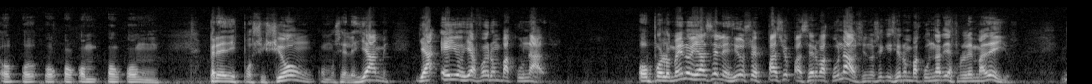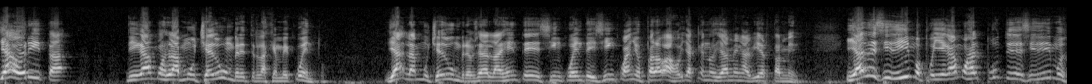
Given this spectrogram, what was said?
o- o- o- o con, o con predisposición, como se les llame. Ya ellos ya fueron vacunados. O por lo menos ya se les dio su espacio para ser vacunados. Si no se quisieron vacunar, ya es problema de ellos. Ya ahorita, digamos, la muchedumbre entre las que me cuento, ya la muchedumbre, o sea, la gente de 55 años para abajo, ya que nos llamen abiertamente. Y ya decidimos, pues llegamos al punto y decidimos,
